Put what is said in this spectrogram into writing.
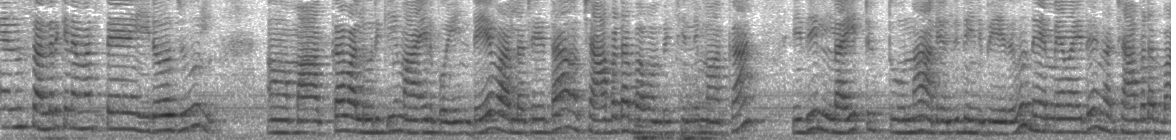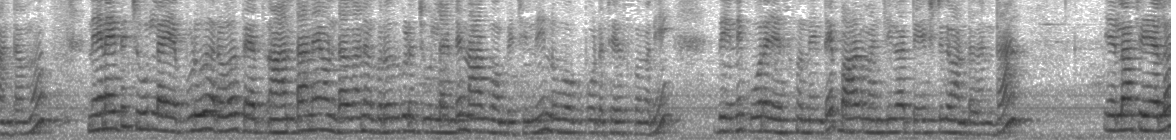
ఫ్రెండ్స్ అందరికీ నమస్తే. ఈరోజు మా అక్క వాళ్ళ ఊరికి మా ఆయన పోయింటే వాళ్ళ చేత చేప డబ్బా పంపించింది మా అక్క. ఇది లైట్ తూనా అని ఉంది దీని పేరు. దేని మేమైతే ఇంకా చేప డబ్బా అంటాము. నేనైతే చూడలే ఎప్పుడు ఆ రోజు అంటానే ఉండగానే ఒకరోజు ఒక రోజు కూడా చూడలే నాకు పంపించింది. నువ్వు ఒక పూట చేసుకోమని. దీన్ని కూర చేసుకుని తింటే బాగా మంచిగా టేస్ట్గా ఉంటుందంట. ఎలా చేయాలో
